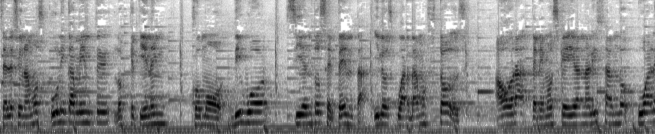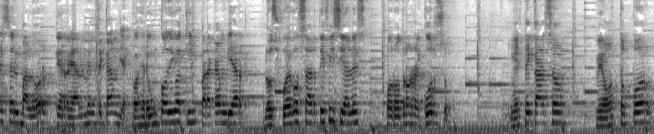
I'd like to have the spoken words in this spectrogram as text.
Seleccionamos únicamente los que tienen como D-Word 170 y los guardamos todos. Ahora tenemos que ir analizando cuál es el valor que realmente cambia. Cogeré un código aquí para cambiar los fuegos artificiales por otro recurso. En este caso me opto por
